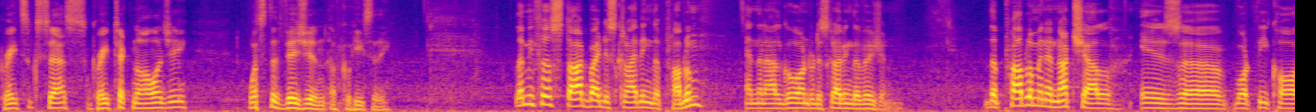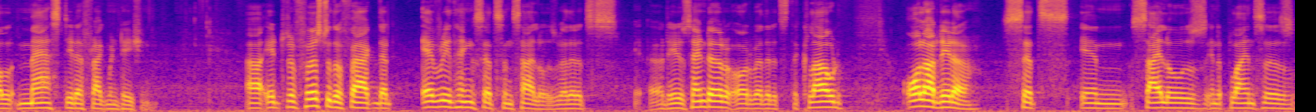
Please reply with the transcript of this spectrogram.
great success, great technology. What's the vision of Cohesity? Let me first start by describing the problem, and then I'll go on to describing the vision. The problem in a nutshell is uh, what we call mass data fragmentation. Uh, it refers to the fact that everything sits in silos, whether it's a data center or whether it's the cloud, all our data sits in silos, in appliances,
